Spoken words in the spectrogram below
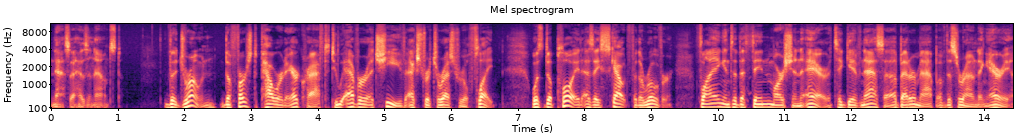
NASA has announced. The drone, the first powered aircraft to ever achieve extraterrestrial flight, was deployed as a scout for the rover, flying into the thin Martian air to give NASA a better map of the surrounding area.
